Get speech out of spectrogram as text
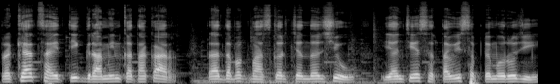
प्रख्यात साहित्यिक ग्रामीण कथाकार प्राध्यापक भास्कर चंदनशिव यांचे सत्तावीस सप्टेंबर रोजी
